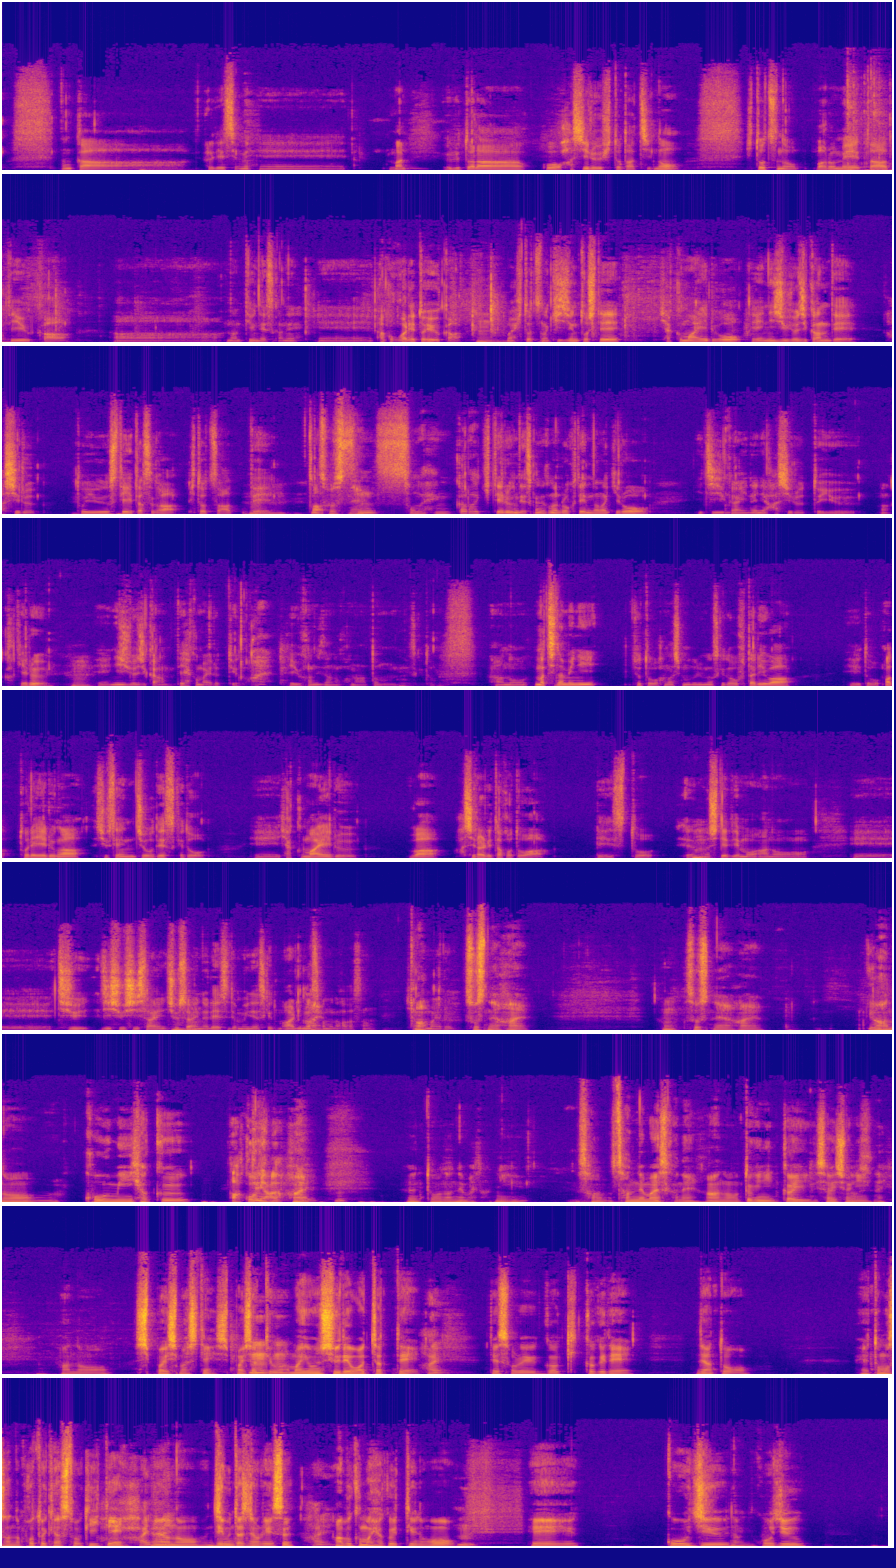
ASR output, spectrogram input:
なんか、あれですよね、えー、まあ、ウルトラを走る人たちの一つのバロメーターっていうか、あーなんて言うんですかね、えー、憧れというか、うん。まあ、一つの基準として、100マイルをえー24時間で走るというステータスが一つあって、うん。まあ、そうですね。んその辺から来てるんですかね。その6.7キロを1時間以内に走るという、まあ、かける、うん。えー24時間で100マイルっていうのは、っていう感じなのかなと思うんですけど。あの、まあ、ちなみに、ちょっとお話戻りますけど、お二人は、えっ、と、まあ、トレイルが主戦場ですけど、えー100マイルは走られたことは、レースと、のしてでも、あの、えー自主、自主主催、主催のレースでもいいですけども、ありますか、はい中田さん。100マイル。そうですね、はい。うん、そうですね、はい。あの、小海100、あ、こうみ、あ、はいうんえっと、何年前だ？に、三三年前ですかね。あの、時に一回最初に、ね。あの、失敗しまして、失敗したっていうか、うんうんまあ4週で終わっちゃって、はい。で、それがきっかけで、で、あと、えー、ともさんのポッドキャストを聞いて、はいはいあの、自分たちのレース、はい。あぶくま100っていうのを、うん。えー、50、なん50、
